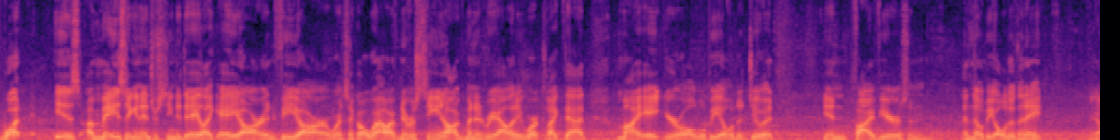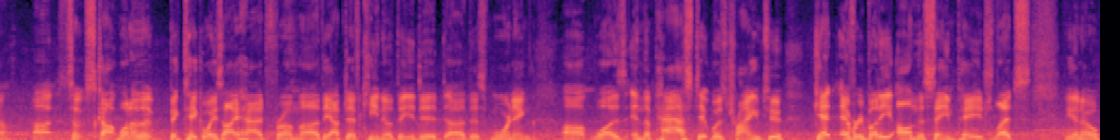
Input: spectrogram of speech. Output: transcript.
What is amazing and interesting today, like AR and VR, where it's like, oh wow, I've never seen augmented reality work like that. My eight-year-old will be able to do it in five years and, and they'll be older than eight. Yeah. Uh, so Scott, one of the big takeaways I had from uh, the AppDev keynote that you did uh, this morning uh, was in the past it was trying to get everybody on the same page. Let's, you know,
